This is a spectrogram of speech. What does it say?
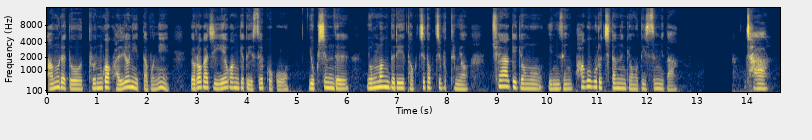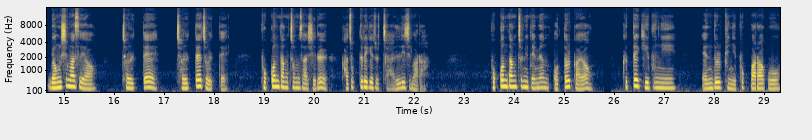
아무래도 돈과 관련이 있다 보니 여러 가지 이해관계도 있을 거고, 욕심들, 욕망들이 덕지덕지 붙으며 최악의 경우 인생 파국으로 치닫는 경우도 있습니다. 자, 명심하세요. 절대, 절대, 절대 복권 당첨 사실을 가족들에게조차 알리지 마라. 복권 당첨이 되면 어떨까요? 그때 기분이 엔돌핀이 폭발하고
